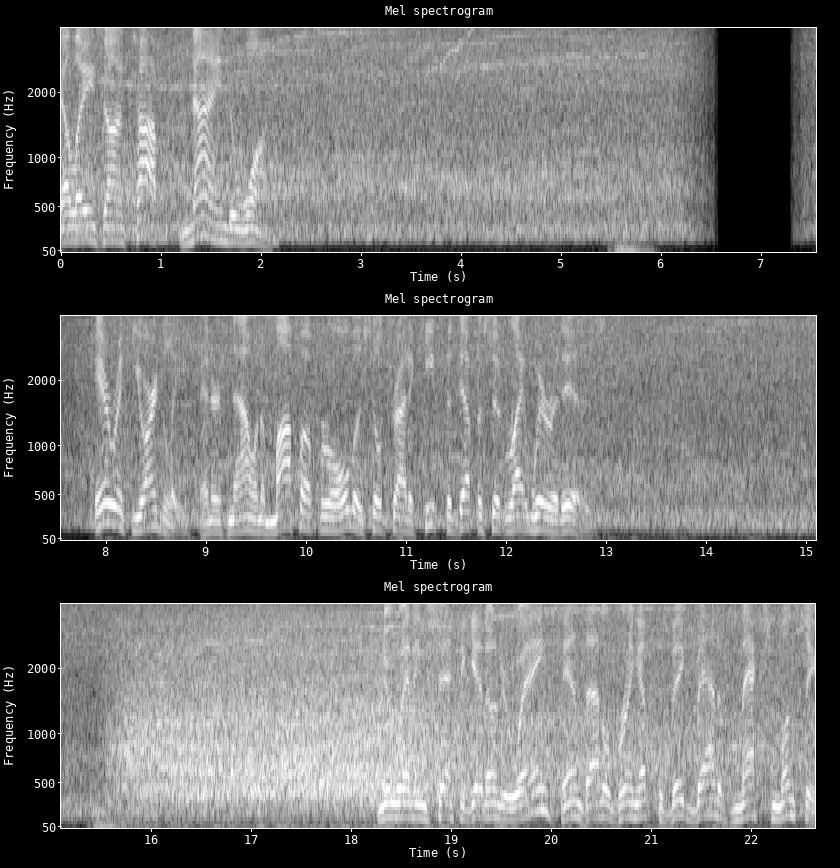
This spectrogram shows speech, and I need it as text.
LA's on top, nine to one. Eric Yardley enters now in a mop-up role as he'll try to keep the deficit right where it is. New inning set to get underway, and that'll bring up the big bat of Max Muncy.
